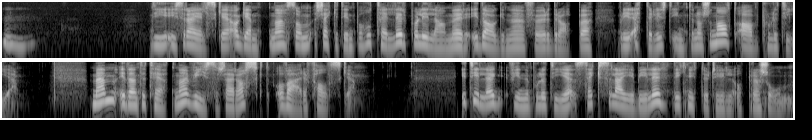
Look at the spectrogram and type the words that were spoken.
mm. De israelske agentene som sjekket inn på hoteller på Lillehammer i dagene før drapet, blir etterlyst internasjonalt av politiet. Men identitetene viser seg raskt å være falske. I tillegg finner politiet seks leiebiler de knytter til operasjonen.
